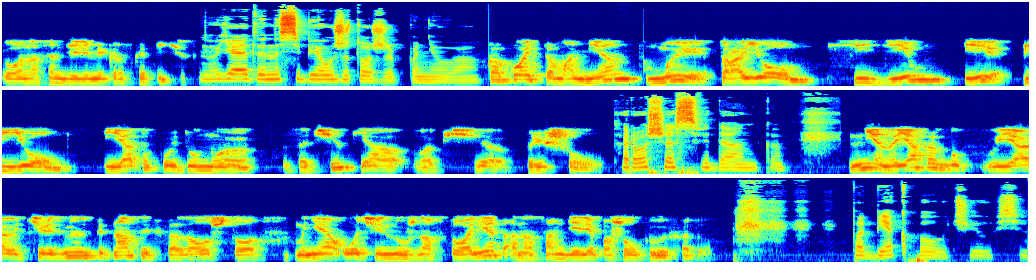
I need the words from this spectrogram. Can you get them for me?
Он на самом деле микроскопический. Ну, я это на себе уже тоже поняла. В какой-то момент мы втроем сидим и пьем. И я такой думаю, зачем я вообще пришел? Хорошая свиданка. Не, ну я как бы, я через минут 15 сказал, что мне очень нужно в туалет, а на самом деле пошел к выходу. Побег получился.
